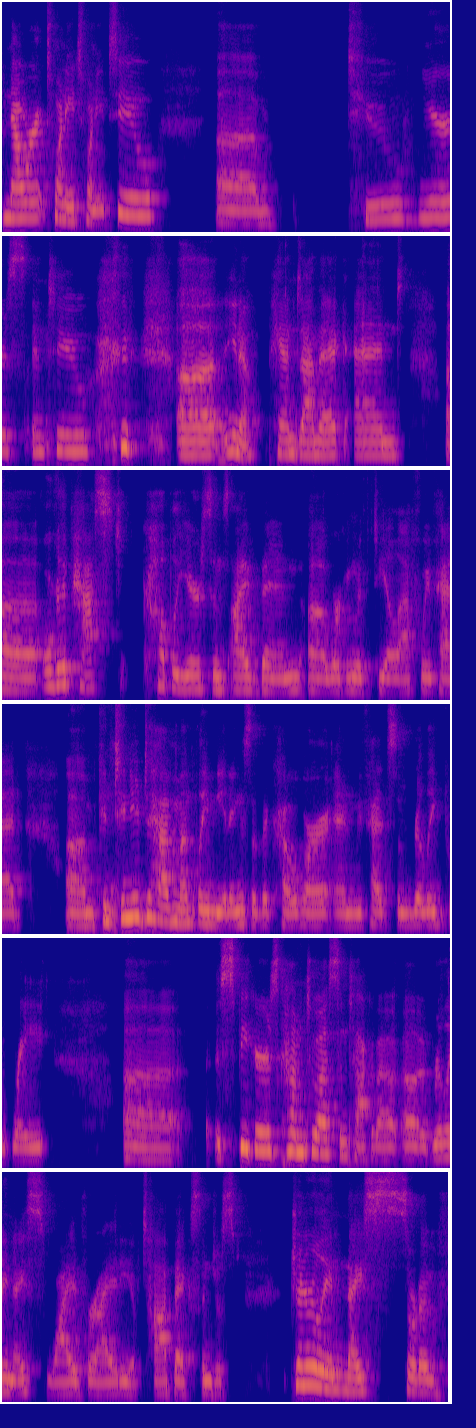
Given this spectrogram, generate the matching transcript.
now we're at 2022, um, two years into, uh, you know, pandemic. And uh, over the past couple years since I've been uh, working with DLF, we've had um, continued to have monthly meetings of the cohort and we've had some really great uh, speakers come to us and talk about a really nice wide variety of topics and just generally a nice sort of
